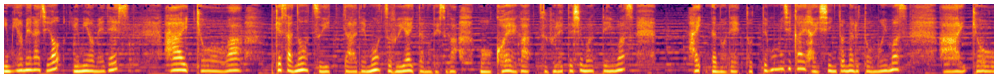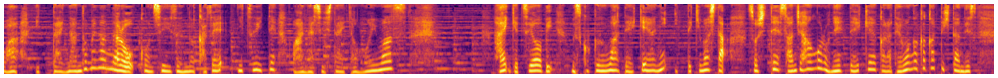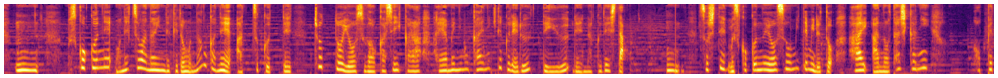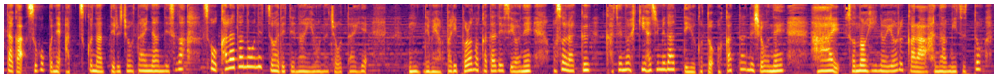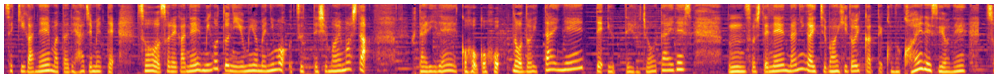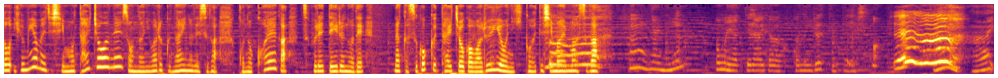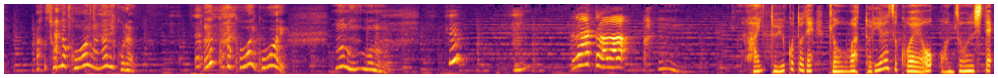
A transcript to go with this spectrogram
ラジオ弓嫁です。はい今日は今朝のツイッターでもつぶやいたのですがもう声が潰れてしまっています。はいなのでとっても短い配信となると思います。はい今日は一体何度目なんだろう今シーズンの風についてお話ししたいと思います。はい月曜日息子くんはデイケアに行ってきました。そして3時半ごろねデイケアから電話がかかってきたんです。うん息子くんねお熱はないんだけどなんかね暑くってちょっと様子がおかしいから早めに迎えに来てくれるっていう連絡でした。うん、そして息子くんの様子を見てみるとはいあの確かにほっぺたがすごくね熱くなってる状態なんですがそう体のお熱は出てないような状態で。うん、でもやっぱりプロの方ですよね。おそらく風邪の引き始めだっていうこと分かったんでしょうね。はいその日の夜から鼻水と咳がねまた出始めてそうそれがね見事に弓嫁にも移ってしまいました。2人でごほごほ喉痛いねって言っている状態です。うんそしてね何が一番ひどいかってこの声ですよね。そう弓嫁自身も体調はねそんなに悪くないのですがこの声が潰れているのでなんかすごく体調が悪いように聞こえてしまいますが、うん、何？ママやってる間はここにいるって言ったでしょ。えー、うん、はい。あ、そんな怖いの？何これ？え、これ怖い怖い。何？モノ？うん？うん。はい、ということで今日はとりあえず声を温存して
